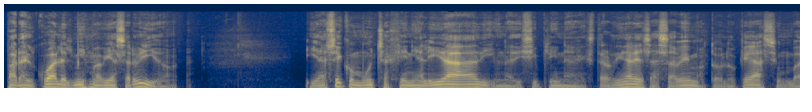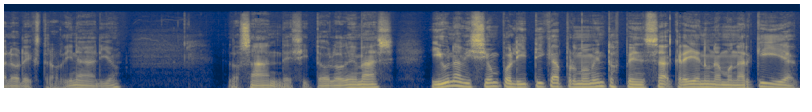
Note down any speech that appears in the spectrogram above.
para el cual él mismo había servido. Y hace con mucha genialidad y una disciplina extraordinaria, ya sabemos todo lo que hace, un valor extraordinario, los Andes y todo lo demás, y una visión política, por momentos pensa, creía en una monarquía,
